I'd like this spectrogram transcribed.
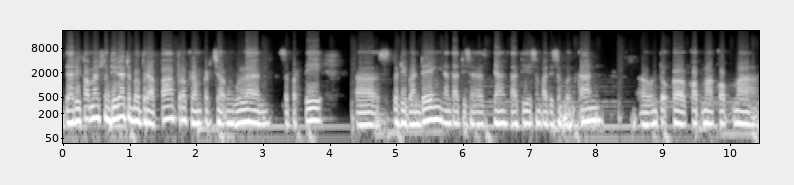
dari Komnas sendiri ada beberapa program kerja unggulan seperti eh, studi banding yang tadi saya yang tadi sempat disebutkan eh, untuk ke kopma-kopma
